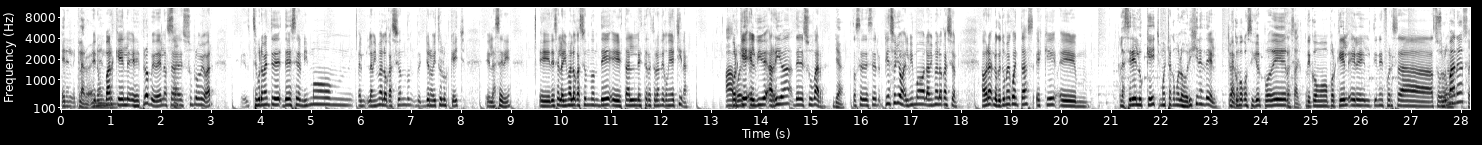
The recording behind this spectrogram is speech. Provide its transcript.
En el, claro, En, un el- bar que él es propio de él, o sea, Sí. es su propio bar. Eh, Seguramente de- debe ser el mismo mm, el- la misma locación donde yo no he visto Luke Cage en la serie. Eh, debe ser la misma locación donde eh, está el- este restaurante de comida china. Ah, porque él vive arriba de su bar. Ya. Entonces debe ser, pienso yo, el mismo, la misma locación. Ahora, lo que tú me cuentas es que eh, la serie de Luke Cage muestra como los orígenes de él, de cómo consiguió el poder, Exacto. de cómo porque él, él- él tiene fuerza sobrehumana sí.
